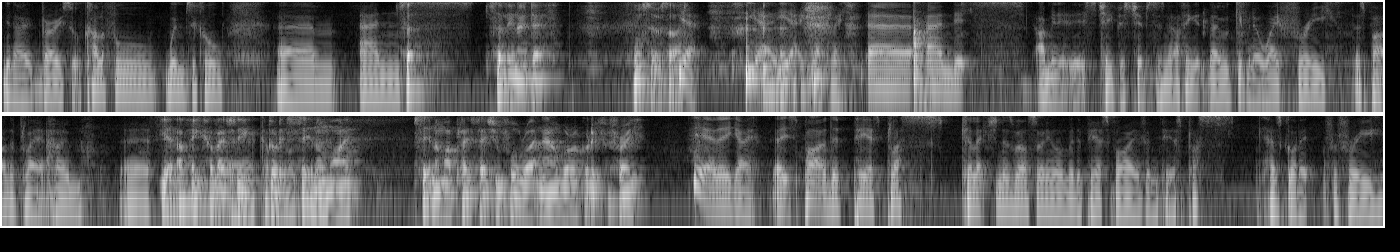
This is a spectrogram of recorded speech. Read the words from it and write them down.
you know, very sort of colourful, whimsical, um, and So- Certainly no death or suicide. yeah, yeah, yeah, exactly. Uh, and it's, I mean, it's cheap as chips, isn't it? I think it, they were giving it away free as part of the play at home. Uh, thing, Yeah, I think I've actually uh, got it sitting on my sitting on my PlayStation 4 right now, where I got it for free. Yeah, there you go. It's part of the PS Plus collection as well. So anyone with a PS5 and PS Plus has got it for free.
